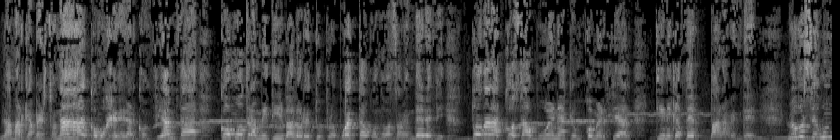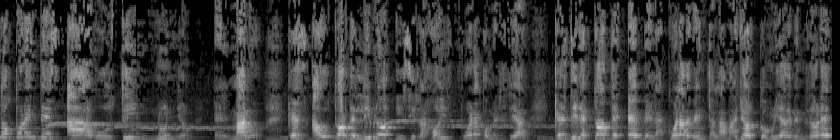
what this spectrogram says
la marca personal, cómo generar confianza, cómo transmitir valor en tus propuestas cuando vas a vender, es decir, todas las cosas buenas que un comercial tiene que hacer para vender. Luego el segundo ponente es Agustín Nuño el malo, que es autor del libro Y si Rajoy fuera comercial, que es director de EBE, la escuela de venta, la mayor comunidad de vendedores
